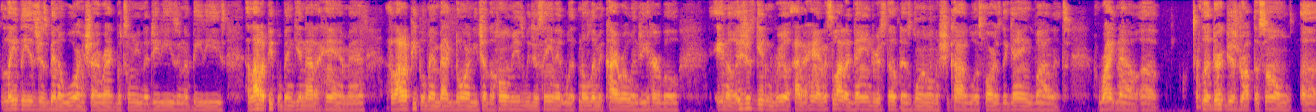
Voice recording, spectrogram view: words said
lately, it's just been a war in Chiraq between the GDs and the BDs a lot of people been getting out of hand, man. A lot of people been backdooring each other homies. We just seen it with No Limit Cairo and G Herbo. You know, it's just getting real out of hand. It's a lot of dangerous stuff that's going on in Chicago as far as the gang violence right now. Uh, Lil Durk just dropped a song. Uh,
